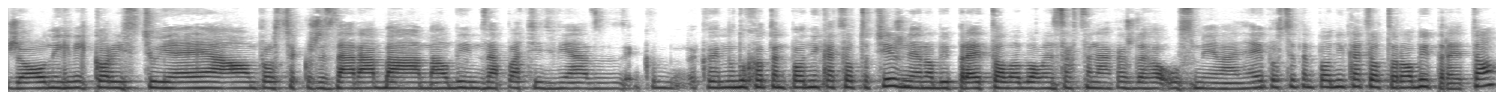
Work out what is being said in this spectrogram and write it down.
že on ich vykoristuje a on proste akože zarába mal by im zaplatiť viac. Ako, ako jednoducho ten podnikateľ to tiež nerobí preto, lebo len sa chce na každého usmievať, hej. Proste ten podnikateľ to robí preto,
